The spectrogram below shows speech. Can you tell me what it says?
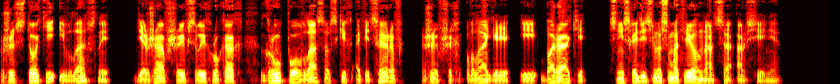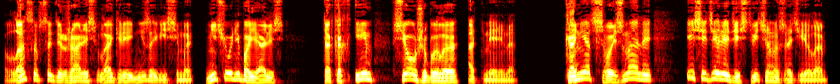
жестокий и властный, державший в своих руках группу власовских офицеров, живших в лагере и бараке, снисходительно смотрел на отца Арсения. Власовцы держались в лагере независимо, ничего не боялись, так как им все уже было отмерено. Конец свой знали и сидели действительно за дело.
